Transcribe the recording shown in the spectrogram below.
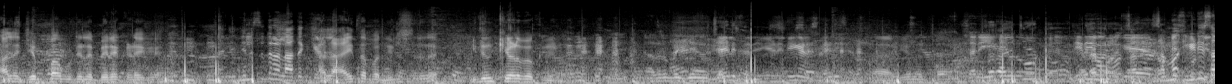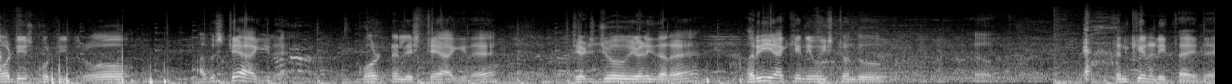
ಹಾಲೆ ಜಂಪ್ ಆಗ್ಬಿಟ್ಟಿಲ್ಲ ಬೇರೆ ಕಡೆಗೆ. ನಿಲ್ಲಿಸಿದ್ರಲ್ಲ ಅದಕ್ಕೆ ಅಲ್ಲ ಆಯ್ತಪ್ಪ ನಿಲ್ಲಿಸಿದ್ರೆ ಇದನ್ನು ಕೇಳಬೇಕು ನೀವು ಅದ್ರ ಬಗ್ಗೆ ಹಾ, ಏನಂತ ಇಡಿ ಅವರು ಸಮ- ಇಡೀ ಸಮ- ನೋಟಿಸ್ ಕೊಟ್ಟಿದ್ರು. ಅದು ಸ್ಟೇ ಆಗಿದೆ. ಕೋರ್ಟ್ನಲ್ಲಿ ಸ್ಟೇ ಆಗಿದೆ. ಜಡ್ಜು ಹೇಳಿದ್ದಾರೆ ಹರಿ ಯಾಕೆ ನೀವು ಇಷ್ಟೊಂದು ತನಿಖೆ ನಡೀತಾ ಇದೆ?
